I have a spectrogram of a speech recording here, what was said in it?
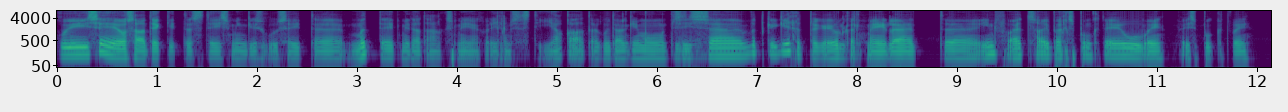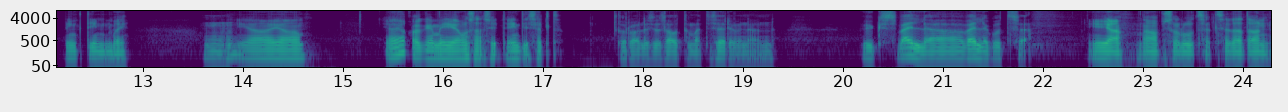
kui see osa tekitas teis mingisuguseid äh, mõtteid, mida tahaks meiega hirmsasti jagada kuidagi muud, siis äh, võtke, kirjutage julgelt meile, et äh, info et cybers.eu või Facebook või LinkedIn või mm. -hmm. ja, ja, ja jagage meie osasid endiselt. turvalisuse automatiseerimine on üks välja, väljakutse. jah, absoluutselt, seda ta on.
